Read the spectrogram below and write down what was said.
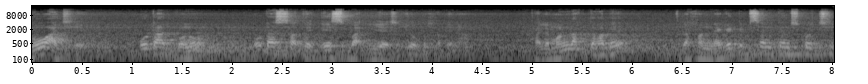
গো আছে, ওটার কোনো, ওটার সাথে এস বা ইএস যোগ হবে না। তাহলে মনে রাখতে হবে, যখন নেগেটিভ সেন্টেন্স করছি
